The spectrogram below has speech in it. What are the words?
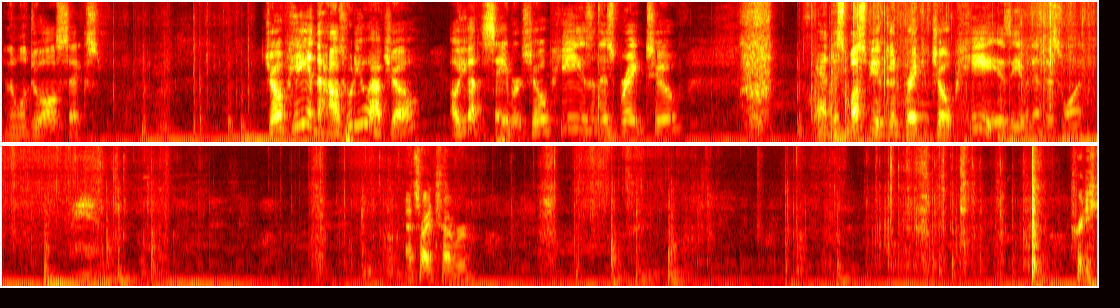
And then we'll do all six. Joe P in the house. Who do you have, Joe? Oh, you got the Sabres. Joe P is in this break, too. Man, this must be a good break if Joe P is even in this one. Man. That's right, Trevor. Pretty,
